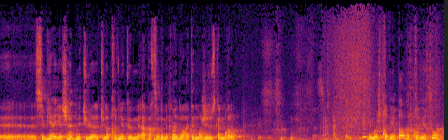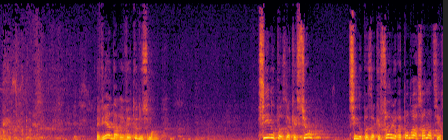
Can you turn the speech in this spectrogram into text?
euh, c'est bien, il y a Shahad, mais tu l'as prévenu qu'à partir de maintenant, il doit arrêter de manger jusqu'à le Maghreb. Et moi, je préviens pas, on va le prévenir toi. Il vient d'arriver tout doucement. S'il nous pose la question, s'il nous pose la question, on lui répondra sans mentir.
